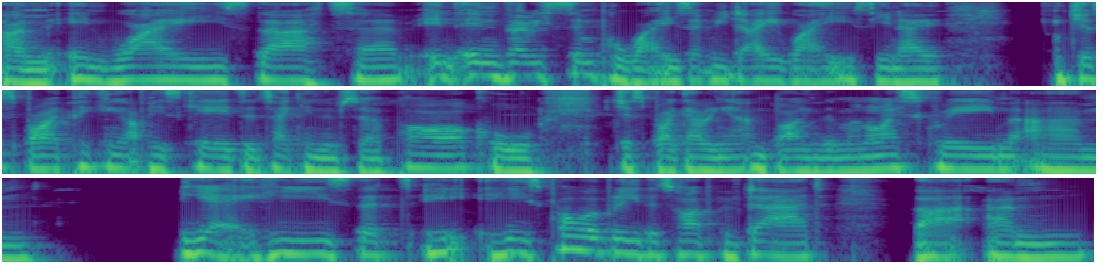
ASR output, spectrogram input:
Um, in ways that, um, in in very simple ways, everyday ways. You know, just by picking up his kids and taking them to a park, or just by going out and buying them an ice cream. Um, yeah, he's that he, he's probably the type of dad that um,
